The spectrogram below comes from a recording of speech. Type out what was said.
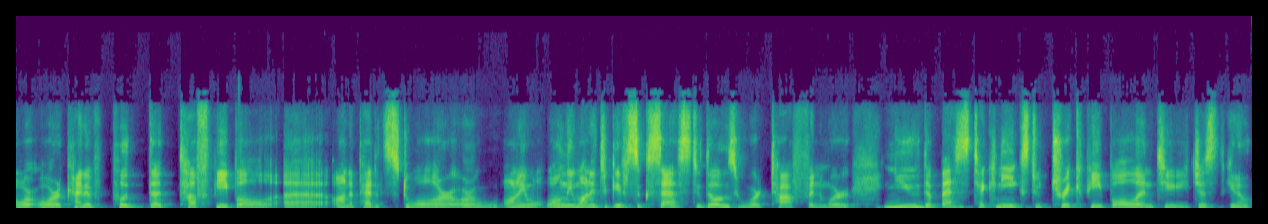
or or kind of put the tough people uh, on a pedestal or or only only wanted to give success to those who were tough and were knew the best techniques to trick people and to just you know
